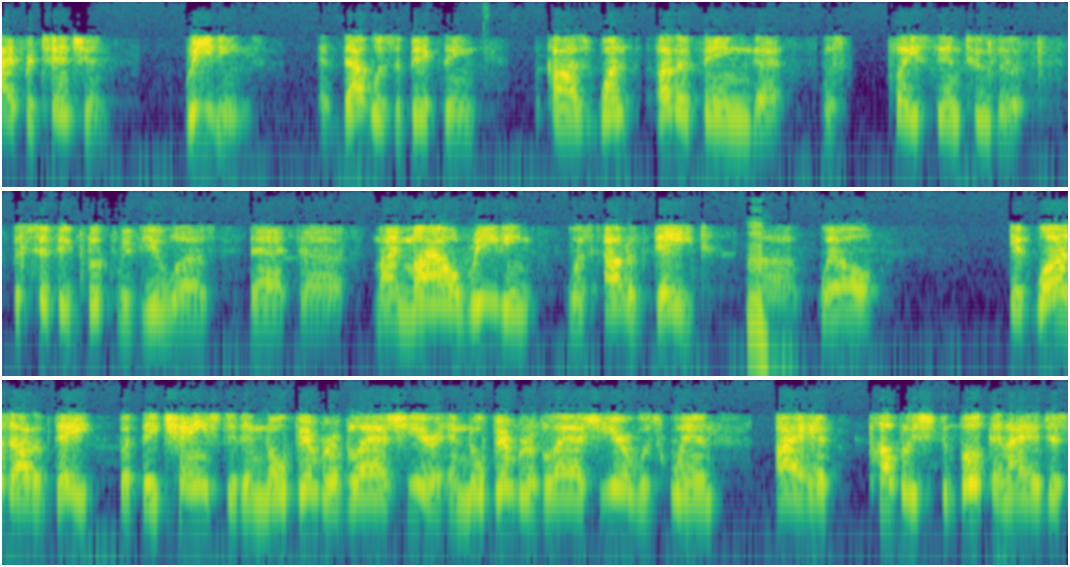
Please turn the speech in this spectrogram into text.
hypertension readings. And that was the big thing because one other thing that was placed into the Pacific Book Review was that uh, my mile reading was out of date. Hmm. Uh, well, it was out of date, but they changed it in November of last year. And November of last year was when I had published the book and I had just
